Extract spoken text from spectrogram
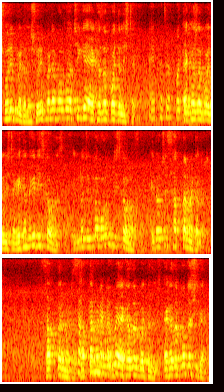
শরীফ মেটালের শরীফ মেটাল পড়বে হচ্ছে গিয়ে এক হাজার পঁয়তাল্লিশ টাকা। এক হাজার পঁয়তাল্লিশ। টাকা। এখান থেকে ডিসকাউন্ট আছে। এগুলো যেগুলো বললাম ডিসকাউন্ট আছে। এটা হচ্ছে সাত্তার মেটালের। সাত্তার মেটাল। সাত্তার মেটাল। পড়বে এক হাজার পঁয়তাল্লিশ। এক হাজার পঁচাশি টাকা।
